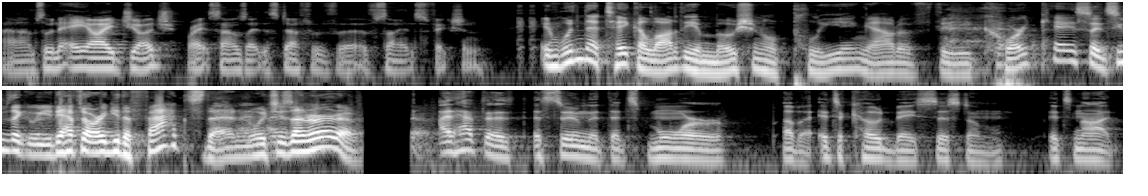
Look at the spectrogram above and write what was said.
um, so an AI judge right sounds like the stuff of, uh, of science fiction And wouldn't that take a lot of the emotional pleading out of the court case? It seems like you'd have to argue the facts then, which is unheard of. I'd have to assume that that's more of a it's a code based system. It's not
